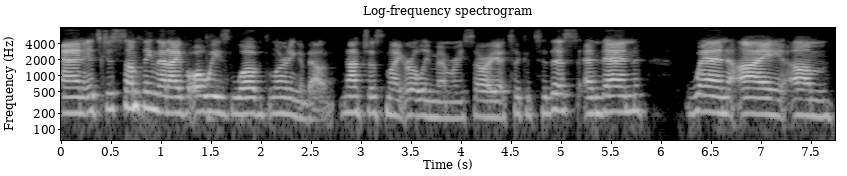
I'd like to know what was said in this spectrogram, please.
And it's just something that I've always loved learning about, not just my early memory. Sorry, I took it to this. And then when I um,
